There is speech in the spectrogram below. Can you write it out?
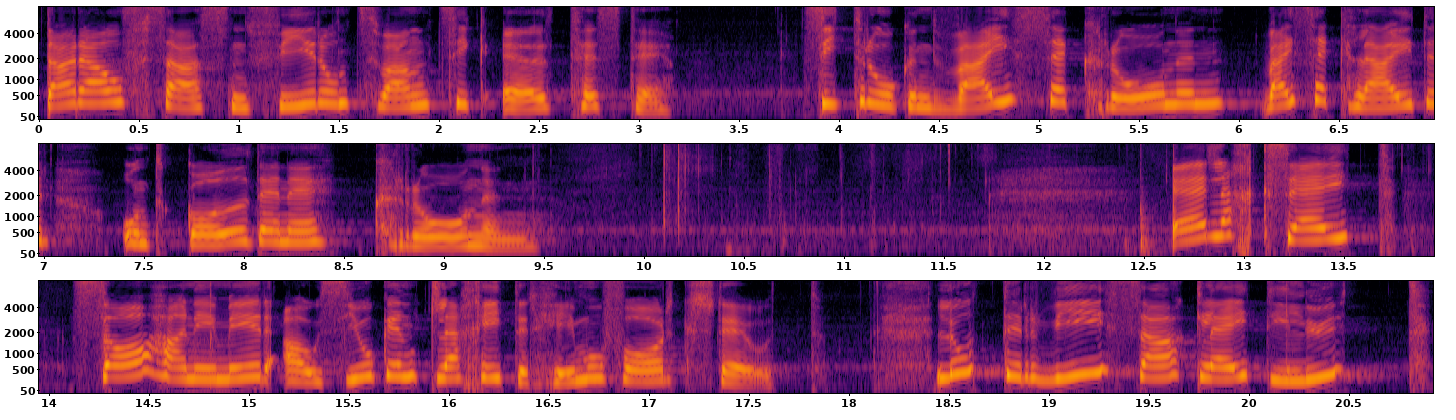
darauf saßen 24 Älteste. Sie trugen weiße Kronen, weiße Kleider und goldene Kronen. Ehrlich gesagt, so habe ich mir als Jugendliche den Himmel vorgestellt. Lauter weiss angelegte Leute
